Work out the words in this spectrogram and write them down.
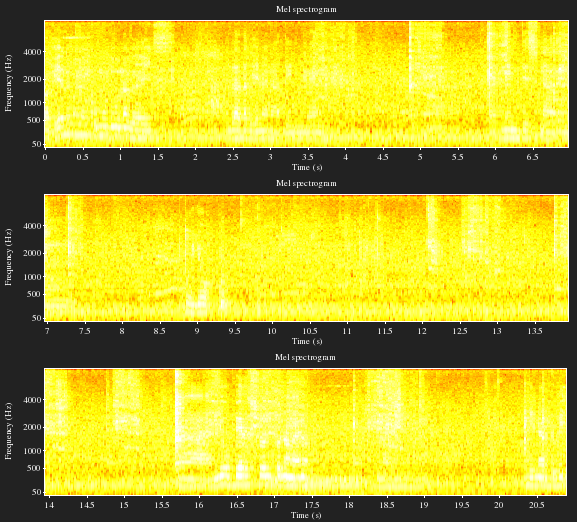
pag yan naman ay kumulo na guys, ilalagay na natin yung uh, main dish natin yung tuyo. Ah, new version to ng ano binagri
